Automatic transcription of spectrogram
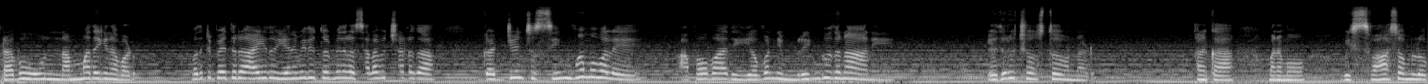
ప్రభువు నమ్మదగినవాడు. మొదటి పేతురు ఐదు ఎనిమిది తొమ్మిదిలో సెలవిచ్చినట్లుగా గర్జించు సింహము వలె అపవాది ఎవరిని మృంగుదునా అని ఎదురు చూస్తూ ఉన్నాడు. కనుక మనము విశ్వాసంలో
